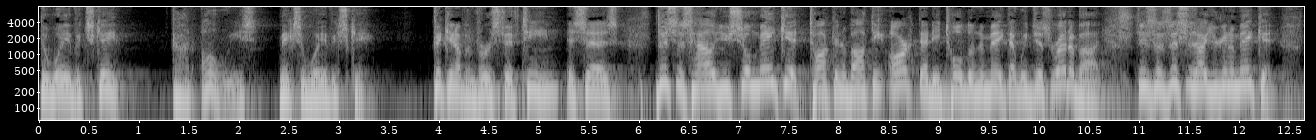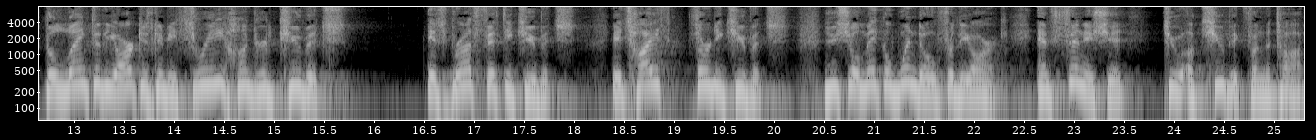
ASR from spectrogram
the way of escape. God always makes a way of escape. Picking up in verse 15, it says, This is how you shall make it. Talking about the ark that he told them to make that we just read about. He says, This is how you're going to make it. The length of the ark is going to be 300 cubits, its breadth 50 cubits, its height 30 cubits. You shall make a window for the ark and finish it to a cubit from the top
